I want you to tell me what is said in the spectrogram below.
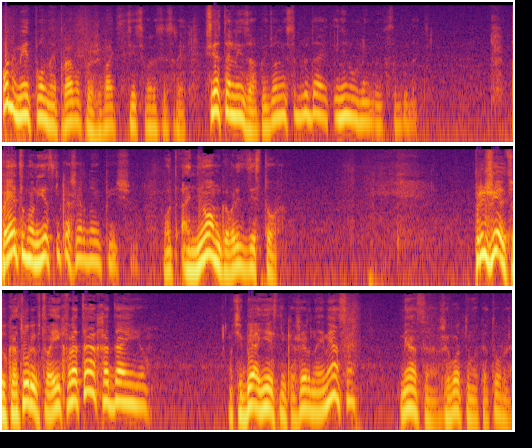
он имеет полное право проживать здесь, в Израиле. Все остальные заповеди он не соблюдает, и не нужно ему их соблюдать. Поэтому он ест некошерную пищу. Вот о нем говорит здесь Тора. Пришельцу, который в твоих вратах, отдай ее. У тебя есть некошерное мясо, мясо животного, которое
